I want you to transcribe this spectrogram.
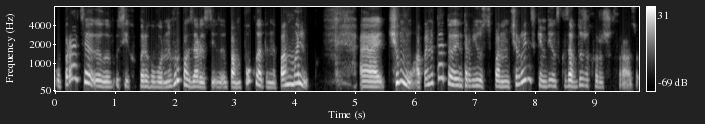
операціях, е, усіх переговорних групах зараз е, пан Поклад, а не пан Малюк. Е, Чому? А пам'ятаєте інтерв'ю з паном Червинським? Він сказав дуже хорошу фразу.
